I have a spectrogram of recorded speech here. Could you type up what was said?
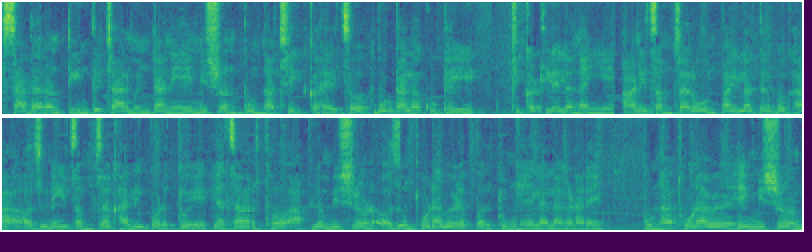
साधारण तीन ते चार मिनिटांनी हे मिश्रण पुन्हा चेक करायचं. बोटाला कुठेही चिकटलेलं नाहीये. आणि चमचा रोवून पाहिला तर बघा अजूनही चमचा खाली पडतोय. याचा अर्थ आपलं मिश्रण अजून थोडा वेळ परतून घ्यायला लागणार आहे. पुन्हा थोडा वेळ हे मिश्रण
